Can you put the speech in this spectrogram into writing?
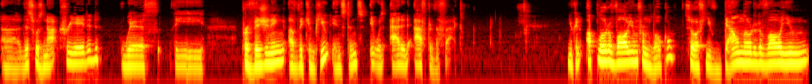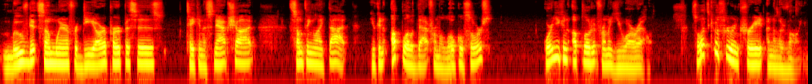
uh, this was not created with the provisioning of the compute instance. It was added after the fact. You can upload a volume from local. So if you've downloaded a volume, moved it somewhere for DR purposes, taken a snapshot, something like that, you can upload that from a local source or you can upload it from a URL. So let's go through and create another volume.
